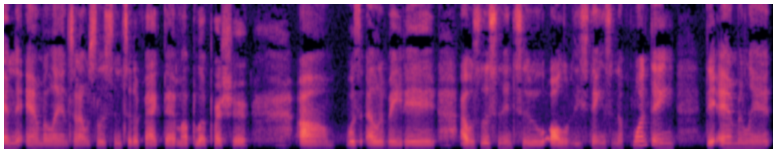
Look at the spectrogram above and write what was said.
in the ambulance and I was listening to the fact that my blood pressure um, was elevated. I was listening to all of these things. And the one thing the ambulance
